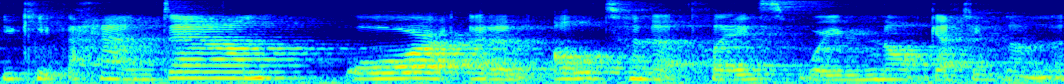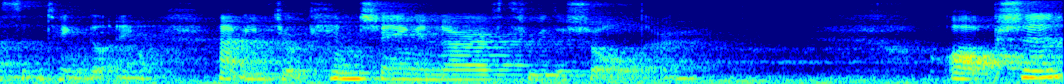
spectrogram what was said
you keep the hand down or at an alternate place where you're not getting numbness and tingling. That means you're pinching a nerve through the shoulder. Option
